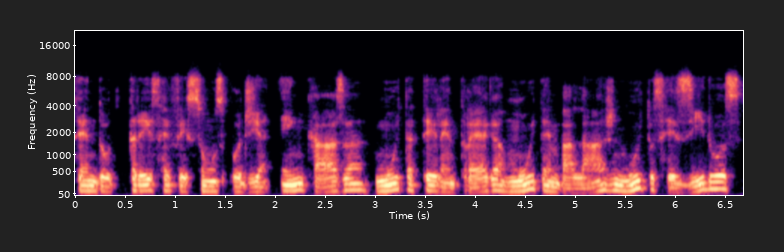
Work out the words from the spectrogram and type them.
tendo três refeições por dia em casa, muita teleentrega, muita embalagem, muitos resíduos,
